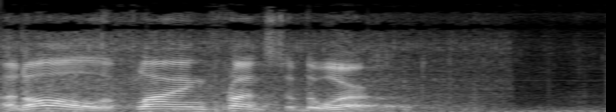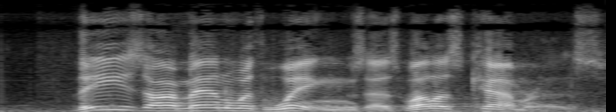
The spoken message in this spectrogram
on all the flying fronts of the world. These are men with wings as well as cameras,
